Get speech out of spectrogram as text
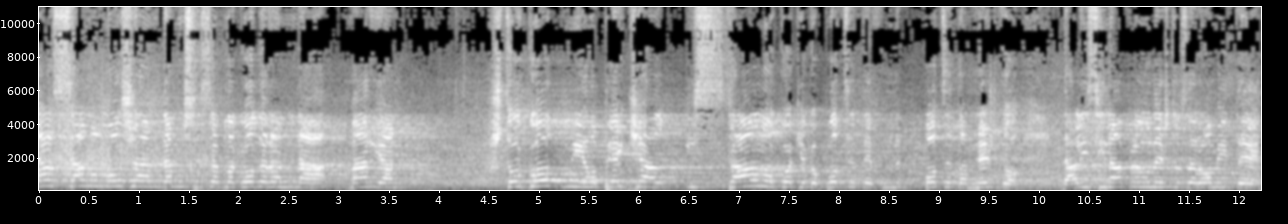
Јас само можам да му се заблагодарам на Маријан што год ми е обеќал и стал кој ќе го подсетам, подсетам нешто, дали си направил нешто за ромите,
